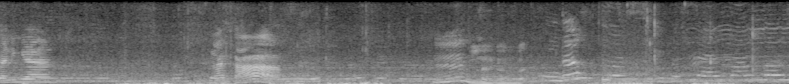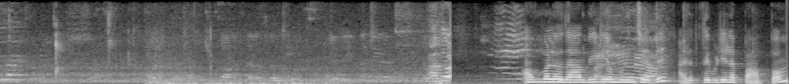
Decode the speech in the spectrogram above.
சரிங்க நல்லாக்கா ம். இல்லை அவ்வளோதான் வீடியோ முடிஞ்சது. அடுத்த வீடியோவில் பார்ப்போம்.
